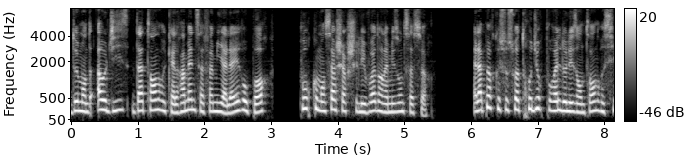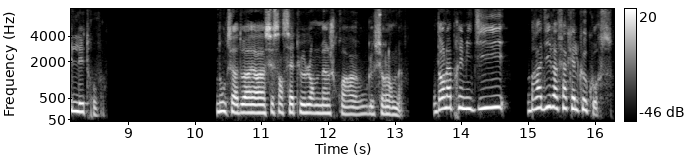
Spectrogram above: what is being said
demande à Hodges d'attendre qu'elle ramène sa famille à l'aéroport pour commencer à chercher les voix dans la maison de sa sœur. Elle a peur que ce soit trop dur pour elle de les entendre s'il les trouve. Donc ça doit, c'est censé être le lendemain, je crois, ou le surlendemain. Dans l'après-midi, Brady va faire quelques courses.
